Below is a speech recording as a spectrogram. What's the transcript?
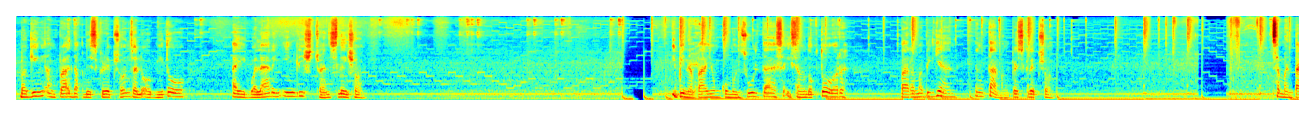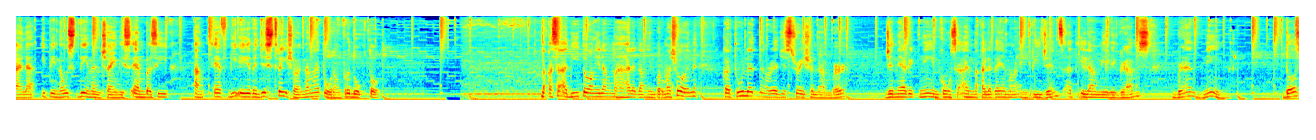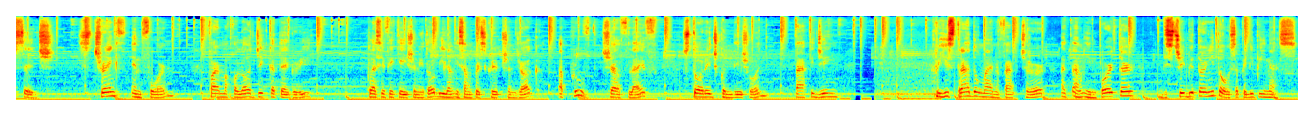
Maging ang product description sa loob nito ay wala ring English translation. Ipinapayong kumonsulta sa isang doktor para mabigyan ng tamang prescription. Samantala, ipinost din ng Chinese Embassy ang FDA registration ng naturang produkto. Nakasaad dito ang ilang mahalagang impormasyon katulad ng registration number, generic name kung saan nakalagay ang mga ingredients at ilang milligrams, brand name, dosage, strength and form, pharmacologic category, classification nito bilang isang prescription drug, approved shelf life, storage condition, packaging, rehistradong manufacturer at ang importer, distributor nito sa Pilipinas.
